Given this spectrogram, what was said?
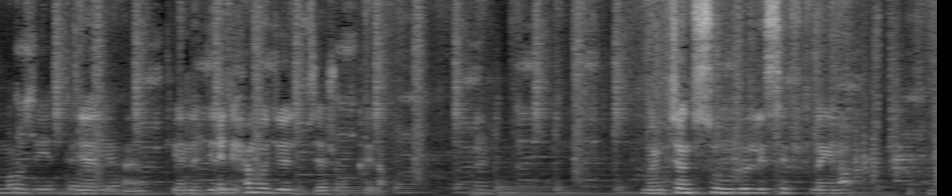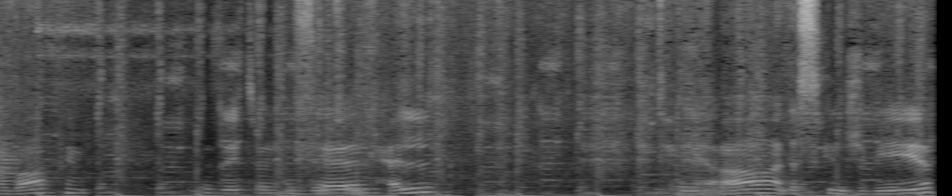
المروزيه الثانية كاينة ديال اللحم وديال الدجاج وقيله المهم تنسولو اللي صيفط لينا. حنا باقيين. زيتون زيتون الحل تحميره هذا سكنجبير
